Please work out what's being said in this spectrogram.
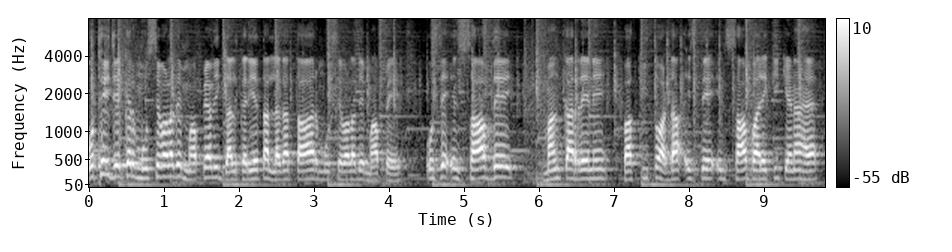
ਉੱਥੇ ਹੀ ਜੇਕਰ ਮੂਸੇਵਾਲਾ ਦੇ ਮਾਪਿਆਂ ਦੀ ਗੱਲ ਕਰੀਏ ਤਾਂ ਲਗਾਤਾਰ ਮੂਸੇਵਾਲਾ ਦੇ ਮਾਪੇ ਉਸ ਦੇ ਇਨਸਾਫ ਦੇ ਮੰਗ ਕਰ ਰਹੇ ਨੇ। ਬਾਕੀ ਤੁਹਾਡਾ ਇਸ ਦੇ ਇਨਸਾਫ ਬਾਰੇ ਕੀ ਕਹਿਣਾ ਹੈ?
